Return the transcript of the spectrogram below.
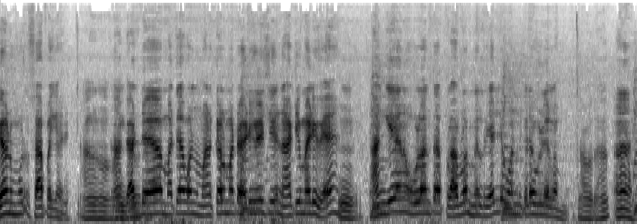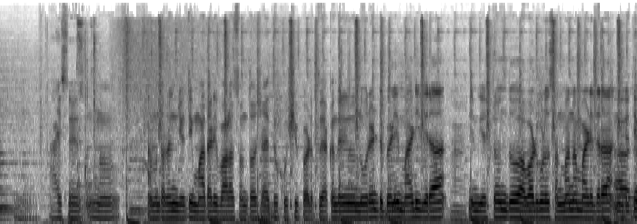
ಏಳು ಮೂರು ಸಾಪಾಗ್ಯಾವ ರೀ. ಬೆಡ್ ಮತ್ತೆ ಒಂದು ಮಣ್ಕಲ್ ಮಟ್ಟ ಅಡಿ ಇಳಿಸಿ ನಾಟಿ ಮಾಡಿವಿ. ಹಂಗೇನು ಉಳಂತ ಪ್ರಾಬ್ಲಮ್ ಇಲ್ರಿ ಎಲ್ಲಿ ಒಂದು ಕಡೆ ಉಳಿಯಲ್ಲ ಹೌದಾ? ಹಾಂ. ಆಯ್ತು ನಮ್ಮ ನಿಮ್ಮ ಜೊತೆ ಮಾತಾಡಿ ಭಾಳ ಸಂತೋಷ ಆಯಿತು ಖುಷಿ ಪಡ್ತು. ಯಾಕಂದ್ರೆ ನೀವು ನೂರೆಂಟು ಬೆಳೆ ಮಾಡಿದ್ದೀರಾ ನಿಮ್ಗೆ ಎಷ್ಟೊಂದು ಅವಾರ್ಡ್ಗಳು ಸನ್ಮಾನ ಮಾಡಿದ್ದೀರಾ ನಿಮ್ಮ ಜೊತೆ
